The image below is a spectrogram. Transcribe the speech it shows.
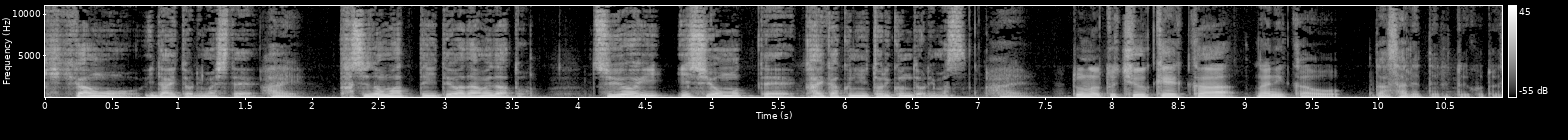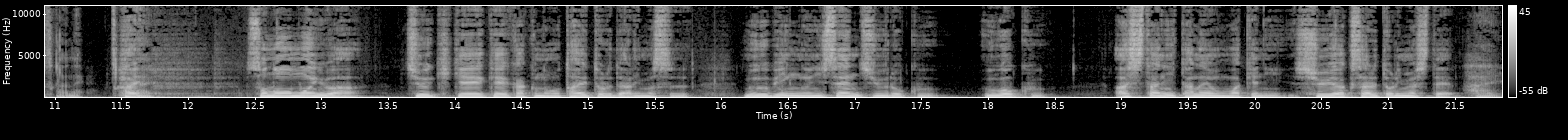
危機感を抱いておりまして、はい、立ち止まっていてはダメだと、強い意志を持って改革に取り組んでおります。はい。となると中継か何かを出されているということですかね？はい、はいその思いは中期経営計画のタイトルであります、ムービング2016動く明日に種をまけに集約されておりまして、はい、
